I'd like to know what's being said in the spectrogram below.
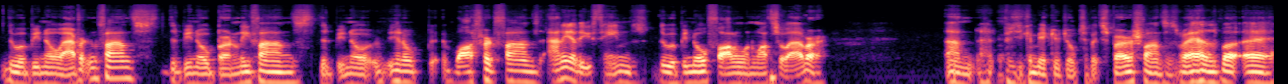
there would be no Everton fans, there'd be no Burnley fans, there'd be no, you know, Watford fans, any of these teams, there would be no following whatsoever. And you can make your jokes about Spurs fans as well, but uh,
